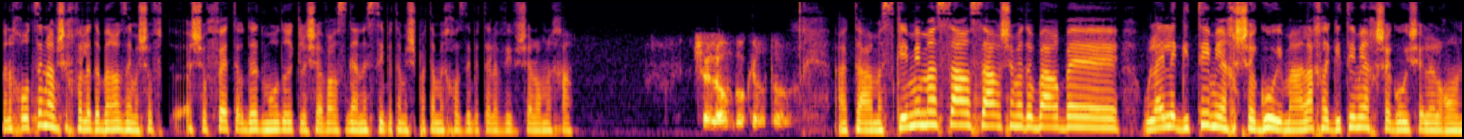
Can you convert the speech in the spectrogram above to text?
ואנחנו רוצים להמשיך ולדבר על זה עם השופט, השופט עודד מודריק, לשעבר סגן נשיא בית המשפט המחוזי בתל אביב, שלום לך. שלום, בוקר טוב. אתה מסכים עם השר, שר שמדובר באולי לגיטימי אך שגוי, מהלך לגיטימי אך שגוי של אלרון?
